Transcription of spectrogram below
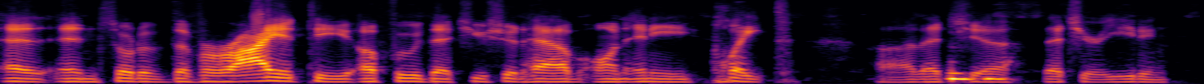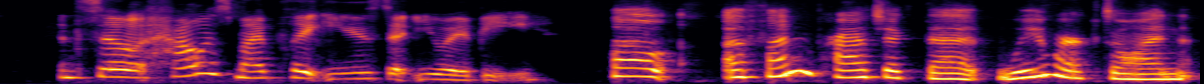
and, and, sort of the variety of food that you should have on any plate uh, that mm-hmm. you that you're eating. And so, how is my plate used at UAB? Well, a fun project that we worked on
